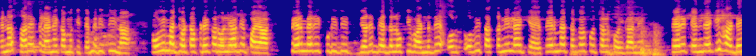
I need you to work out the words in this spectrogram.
ਇਹਨਾਂ ਸਾਰੇ ਕਲਿਆਣੇ ਕੰਮ ਕੀਤੇ ਮੇਰੀ ਧੀ ਨਾਲ। ਉਹ ਵੀ ਮੈਂ ਜੁੱਟ ਆਪਣੇ ਘਰੋਂ ਲਿਆ ਕੇ ਪਾਇਆ। ਫਿਰ ਮੇਰੀ ਕੁੜੀ ਦੀ ਜਿਹੜੇ ਬਿੱਦ ਲੋਕੀ ਵੰਡਦੇ ਉਹ ਉਹ ਵੀ ਤੱਕ ਨਹੀਂ ਲੈ ਕੇ ਆਏ। ਫਿਰ ਮੈਂ ਤੱਕ ਕੋ ਚਲ ਕੋਈ ਗੱਲ ਨਹੀਂ। ਫਿਰ ਇਹ ਕਹਿੰਦੇ ਕਿ ਸਾਡੇ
